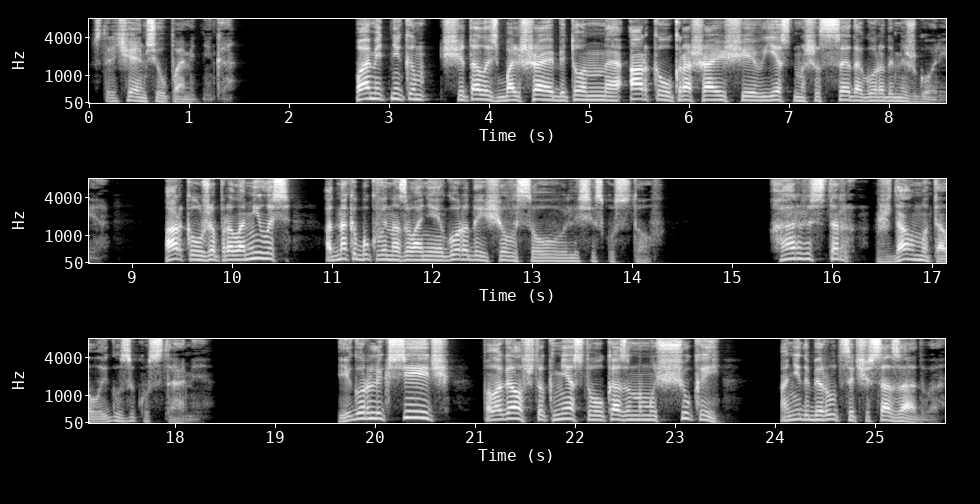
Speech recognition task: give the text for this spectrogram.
Встречаемся у памятника». Памятником считалась большая бетонная арка, украшающая въезд на шоссе до города Межгорье. Арка уже проломилась, однако буквы названия города еще высовывались из кустов. Харвестер ждал мотолыгу за кустами. Егор Алексеевич полагал, что к месту, указанному щукой, они доберутся часа за два.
